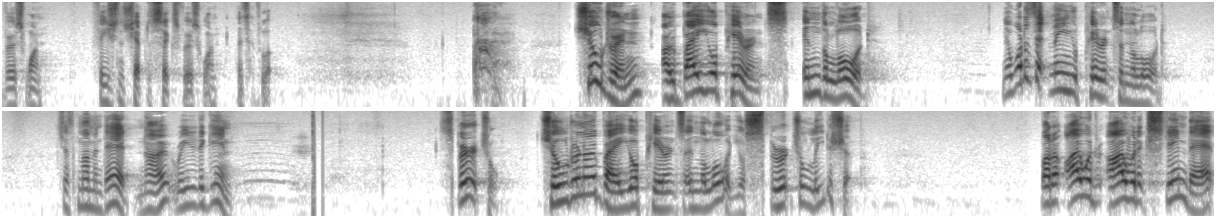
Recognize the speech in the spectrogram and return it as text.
verse 1. Ephesians chapter 6, verse 1. Let's have a look. Children, obey your parents in the Lord. Now, what does that mean, your parents in the Lord? Just mum and dad. No, read it again. Spiritual. Children, obey your parents in the Lord, your spiritual leadership. But I would, I would extend that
